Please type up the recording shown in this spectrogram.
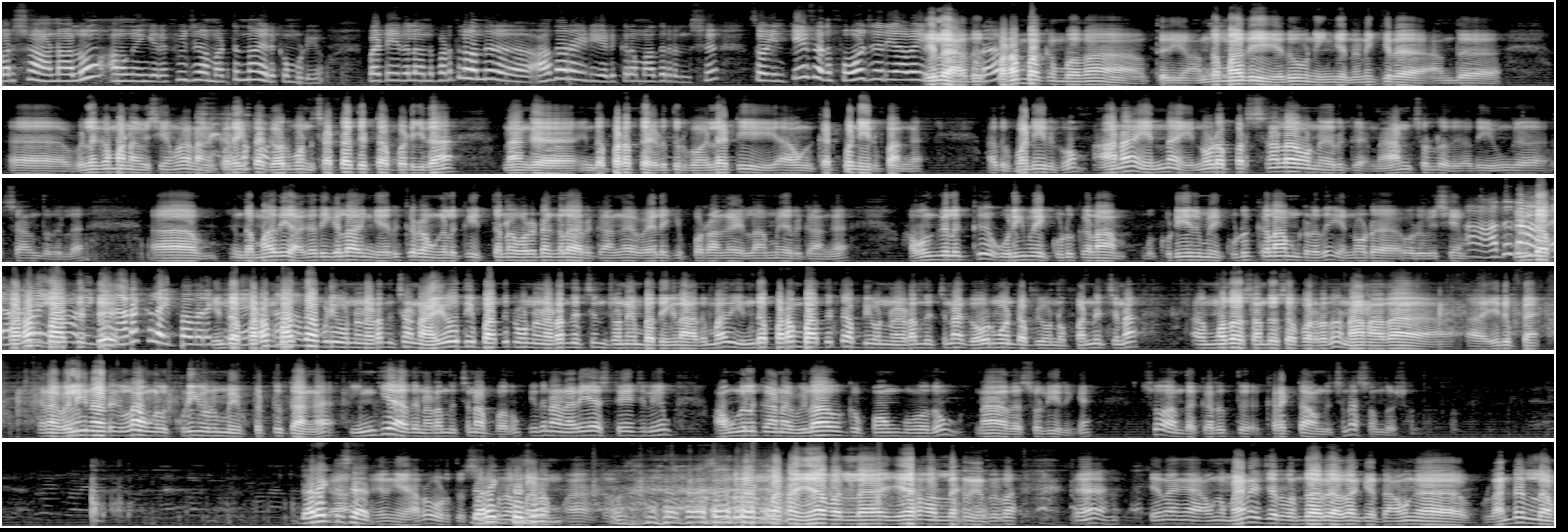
வருஷம் ஆனாலும் அவங்க இங்க ரெஃப்யூஜியா மட்டும்தான் இருக்க முடியும். பட் இதுல அந்த படத்துல வந்து ஆதார் ஐடி எடுக்கிற மாதிரி இருந்துச்சு. ஸோ இன்கேஸ் அது ஃபோர்ஜரியாவே இல்ல அது படம் பார்க்கும்போது தான் தெரியும். அந்த மாதிரி எதுவும் நீங்க நினைக்கிற அந்த விளங்கமான விஷயம்லாம் நாங்கள் கரெக்டாக கவர்மெண்ட் சட்டத்திட்டப்படி தான் நாங்கள் இந்த படத்தை எடுத்திருக்கோம். இல்லாட்டி அவங்க கட் பண்ணியிருப்பாங்க. அது பண்ணியிருக்கோம். ஆனால் என்ன என்னோட பர்சனலாக ஒன்று இருக்குது நான் சொல்கிறது அது இவங்க சார்ந்ததில்லை. இந்த மாதிரி அகதிகளாக இங்கே இருக்கிறவங்களுக்கு இத்தனை வருடங்களாக இருக்காங்க வேலைக்கு போகிறாங்க எல்லாமே இருக்காங்க. அவங்களுக்கு உரிமை கொடுக்கலாம் குடியுரிமை கொடுக்கலாம்ன்றது என்னோட ஒரு விஷயம். இந்த படம் பார்த்துட்டு இந்த படம் பார்த்து அப்படி ஒண்ணு நடந்துச்சா? நான் அயோத்தி பார்த்துட்டு ஒண்ணு நடந்துச்சுன்னு சொன்னேன் பாத்தீங்களா? அது மாதிரி இந்த படம் பார்த்துட்டு அப்படி ஒண்ணு நடந்துச்சுன்னா கவர்மெண்ட் அப்படி ஒண்ணு பண்ணுச்சுன்னா அஹ், முத சந்தோஷப்படுறதும் நான் அதான் அஹ், இருப்பேன். ஏன்னா வெளிநாடுகள்லாம் அவங்களுக்கு குடியுரிமை பெற்றுட்டாங்க. இங்கே அது நடந்துச்சுன்னா போதும். இது நான் நிறைய ஸ்டேஜ்லேயும் அவங்களுக்கான விழாவுக்கு போகும்போதும் நான் அதை சொல்லியிருக்கேன். ஸோ அந்த கருத்து கரெக்டாக வந்துச்சுன்னா சந்தோஷம் தான். டைரக்டர் சார் இருங்க யாரோ ஒருத்தர் sir. மேடம். மேடம் ஏன் வரல ஏன் வரல ஏன்னாங்க அவங்க மேனேஜர் வந்தாரு அதான் கேட்டேன். அவங்க லண்டன்ல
